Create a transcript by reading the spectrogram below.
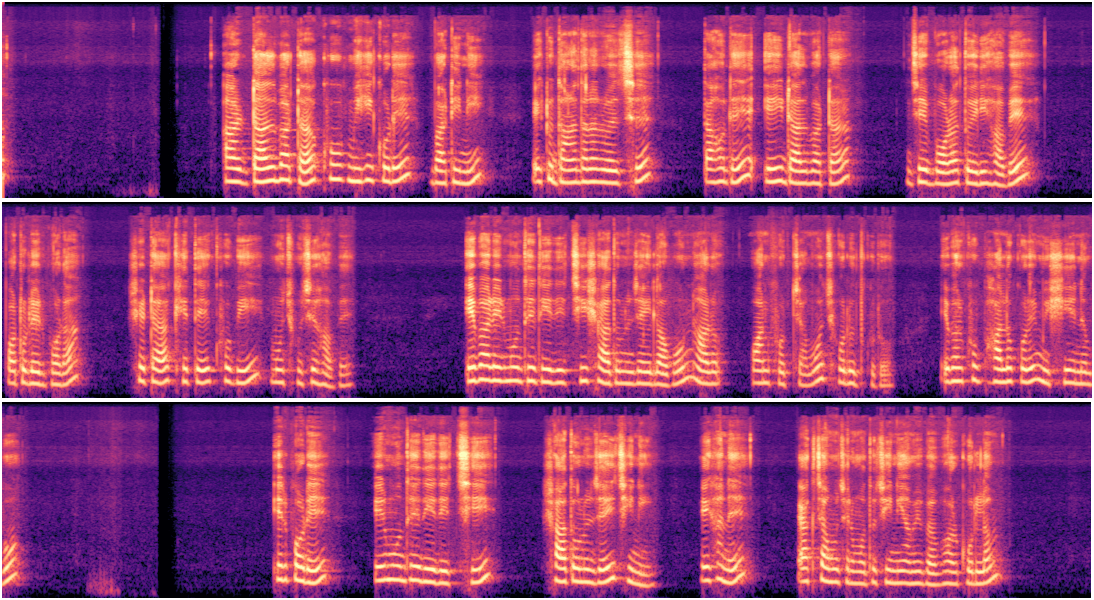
আর ডাল বাটা খুব মিহি করে বাটিনি, একটু দানা দানা রয়েছে, তাহলে এই ডাল বাটার যে বড়া তৈরি হবে, পটলের বড়া সেটা খেতে খুবই মুচমুচে হবে। এবার এর মধ্যে দিয়ে দিচ্ছি স্বাদ অনুযায়ী লবণ আর ওয়ান ফোর চামচ হলুদ গুঁড়ো। এবার খুব ভালো করে মিশিয়ে নেব। এরপরে এর মধ্যে দিয়ে দিচ্ছি স্বাদ অনুযায়ী চিনি। এখানে এক চামচের মতো চিনি আমি ব্যবহার করলাম।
